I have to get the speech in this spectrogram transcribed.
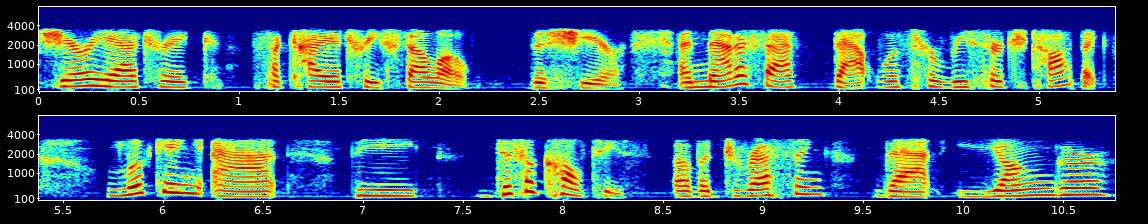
geriatric psychiatry fellow this year. And matter of fact, that was her research topic, looking at the difficulties of addressing that younger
